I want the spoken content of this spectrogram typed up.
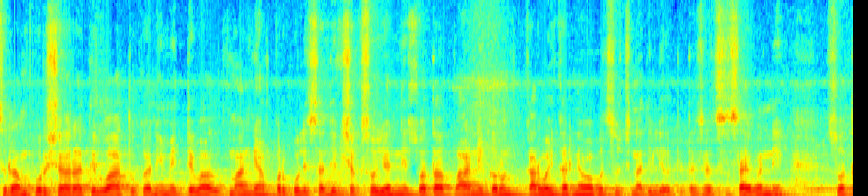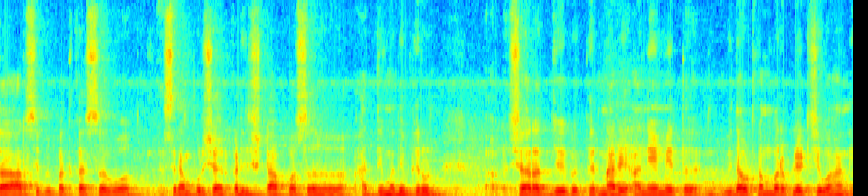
श्रीरामपूर शहरातील वाहतूक अनियमिततेबाबत मान्य अप्पर पोलीस अधीक्षक सो यांनी स्वतः पाहणी करून कारवाई करण्याबाबत सूचना दिली होती. तसेच साहेबांनी स्वतः आर सी पी पथकासह व श्रीरामपूर शहराकडील स्टाफसह हद्दीमध्ये फिरून शहरात जे फिरणारे अनियमित विदाऊट नंबर प्लेटची वाहने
